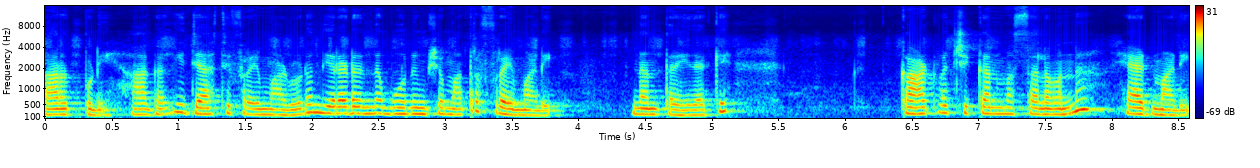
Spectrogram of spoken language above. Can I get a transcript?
ಖಾರದ ಪುಡಿ. ಹಾಗಾಗಿ ಜಾಸ್ತಿ ಫ್ರೈ ಮಾಡಿಬಿಡು. ಒಂದು ಎರಡರಿಂದ ಮೂರು ನಿಮಿಷ ಮಾತ್ರ ಫ್ರೈ ಮಾಡಿ. ನಂತರ ಇದಕ್ಕೆ ಕಾಟುವ ಚಿಕನ್ ಮಸಾಲವನ್ನು ಆ್ಯಡ್ ಮಾಡಿ.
